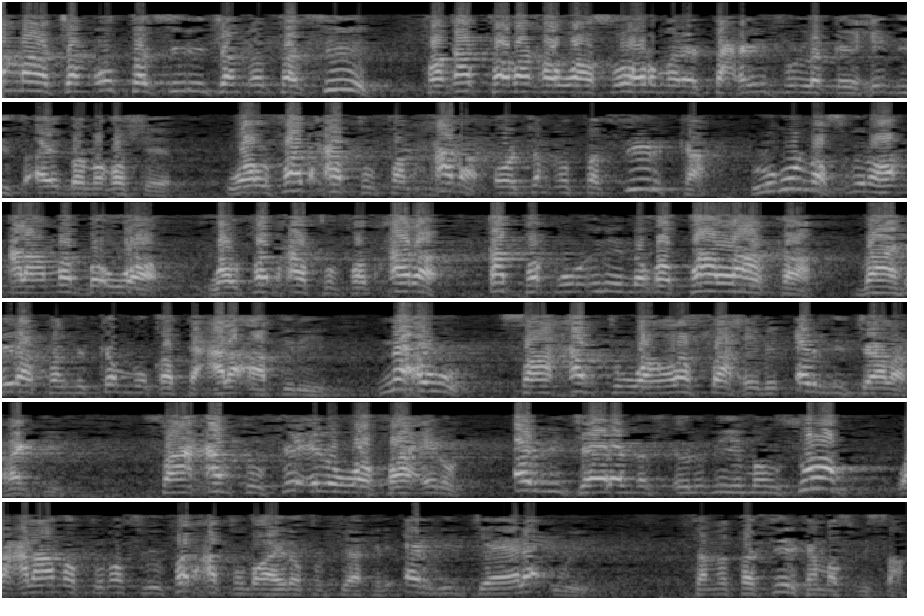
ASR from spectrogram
amaa jamcu tagsiri jamcu tagsiir. Faqad sabaqa waa soo hormaray taxriifu laqeexidiisa ayda noqoshee. Wlfadxatu fadxada oo jamcu tagsiirka lagu nasbinaho calaamada u ah. Wlfadxatu fadxada qad taquunu inay noqotaa laarkaa daahiratan mid ka muuqata calaa aakhirihi. Naxwu saaxabtu waan la saaxiibay arrijaala raggii saaxabtu ficlu wa faacilun. الرiجaaل مفعuل bه منصوب وcلاaمaة نصب فaتحة ظاahiرة في akhر الرiجaaل wey sm تفsيirka نصbisan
